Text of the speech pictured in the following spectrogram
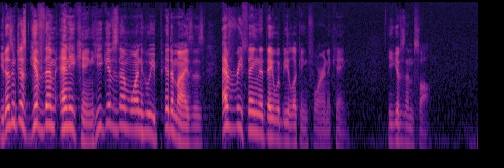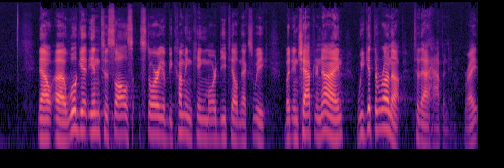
he doesn't just give them any king, he gives them one who epitomizes everything that they would be looking for in a king. He gives them Saul. Now, uh, we'll get into Saul's story of becoming king more detailed next week, but in chapter 9, we get the run up to that happening, right?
